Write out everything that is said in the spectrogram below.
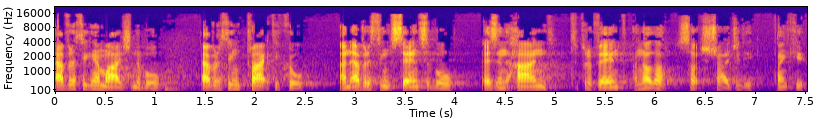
everything imaginable, everything practical and everything sensible is in hand to prevent another such tragedy. Thank you.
